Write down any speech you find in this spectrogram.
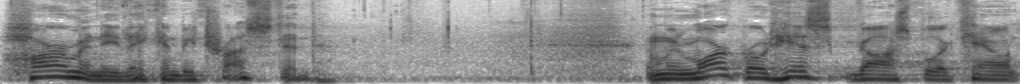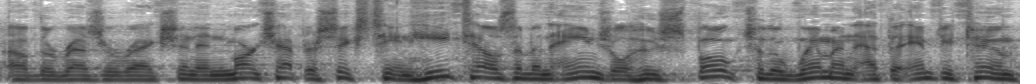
harmony, they can be trusted. And when Mark wrote his gospel account of the resurrection, in Mark chapter 16, he tells of an angel who spoke to the women at the empty tomb.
